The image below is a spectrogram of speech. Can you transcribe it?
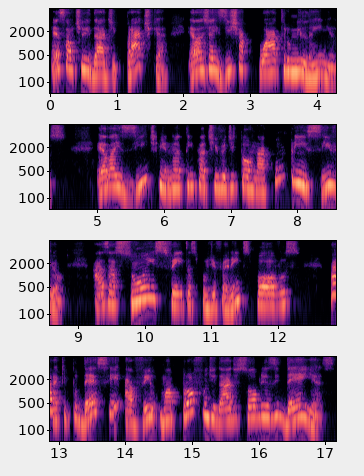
essa utilidade prática, ela já existe há quatro milênios. Ela existe na tentativa de tornar compreensível as ações feitas por diferentes povos, para que pudesse haver uma profundidade sobre as ideias.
